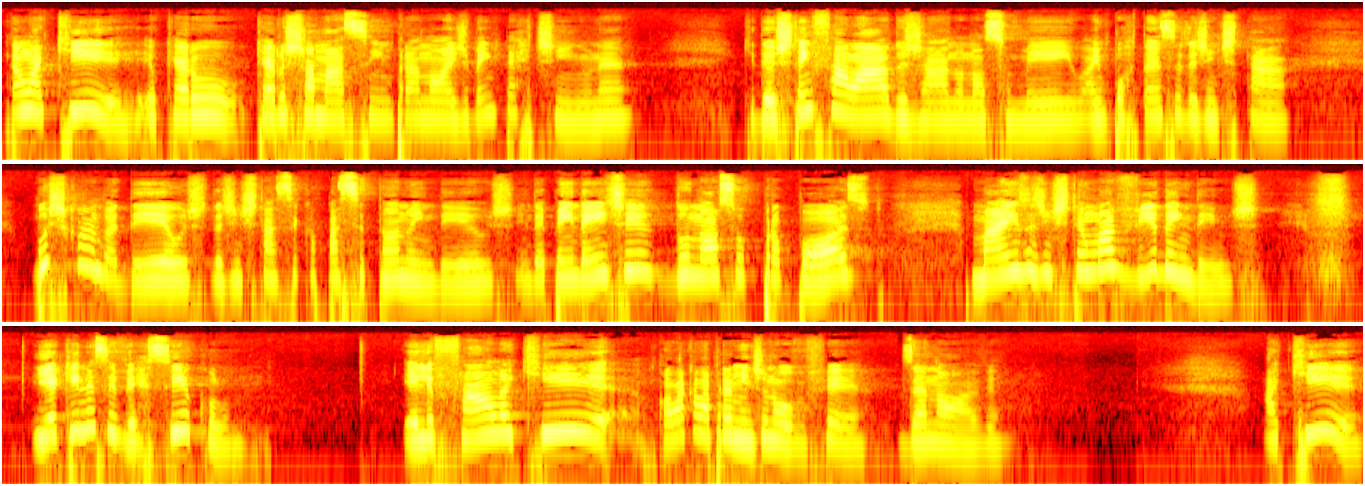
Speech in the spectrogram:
Então aqui eu quero, quero chamar assim para nós bem pertinho, né? Que Deus tem falado já no nosso meio, a importância da gente estar tá buscando a Deus, da gente estar tá se capacitando em Deus, independente do nosso propósito, mas a gente tem uma vida em Deus. E aqui nesse versículo, ele fala que. Coloca lá para mim de novo, Fê. 19. Aqui,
